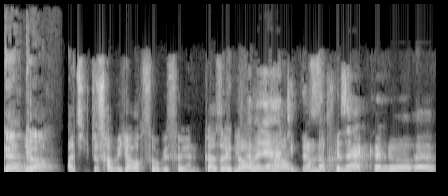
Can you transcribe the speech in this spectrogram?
Ja, klar. Ja, also das habe ich auch so gesehen. Dass er genau. Aber er hat ihm auch noch gesagt, wenn du äh,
